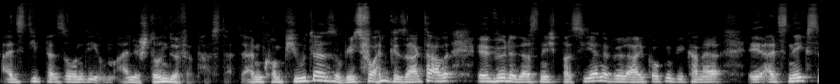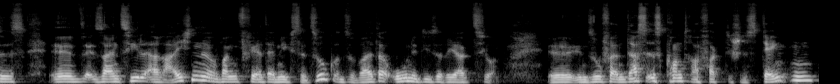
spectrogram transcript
als die Person, die um eine Stunde verpasst hat. Einem Computer, so wie ich es vorhin gesagt habe, äh, würde das nicht passieren. Er würde halt gucken, wie kann er äh, als nächstes äh, sein Ziel erreichen, wann fährt der nächste Zug und so weiter, ohne diese Reaktion. Insofern, das ist kontrafaktisches Denken.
